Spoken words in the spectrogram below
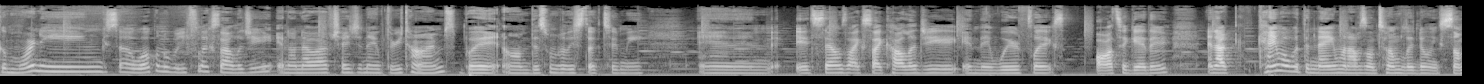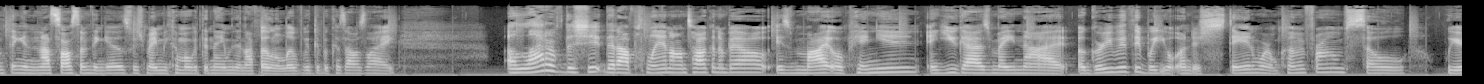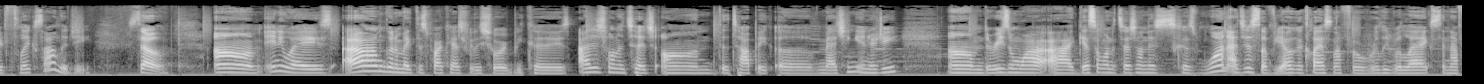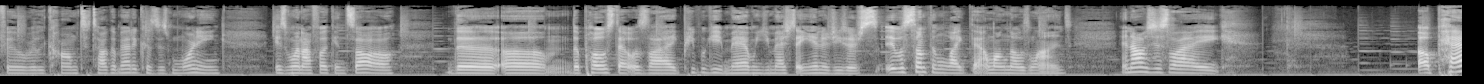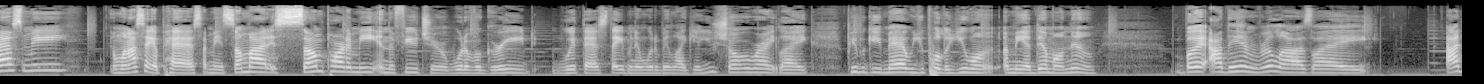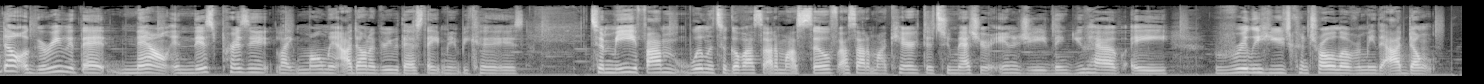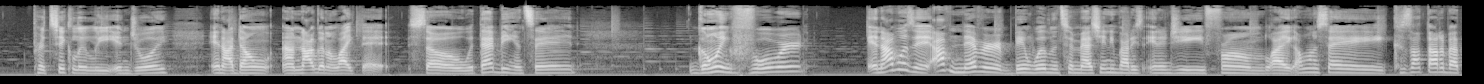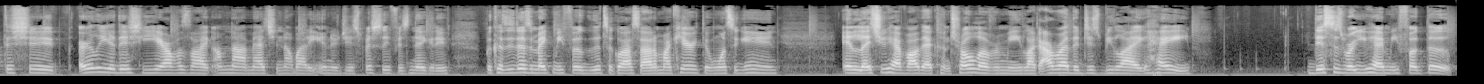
Good morning. So, welcome to Reflexology. And I know I've changed the name three times, but um, this one really stuck to me. And it sounds like psychology and then weird flex all together. And I came up with the name when I was on Tumblr doing something, and then I saw something else, which made me come up with the name. And then I fell in love with it because I was like, a lot of the shit that I plan on talking about is my opinion, and you guys may not agree with it, but you'll understand where I'm coming from. So, weird flexology. So, um, anyways, I'm gonna make this podcast really short because I just want to touch on the topic of matching energy. Um, the reason why I guess I want to touch on this is because one, I just love yoga class and I feel really relaxed and I feel really calm to talk about it. Because this morning is when I fucking saw the um the post that was like people get mad when you match their energies or it was something like that along those lines and i was just like a past me and when i say a past i mean somebody some part of me in the future would have agreed with that statement and would have been like yeah you sure right like people get mad when you pull a you on i mean a them on them but i then realized like I don't agree with that now in this present like moment. I don't agree with that statement because to me, if I'm willing to go outside of myself, outside of my character to match your energy, then you have a really huge control over me that I don't particularly enjoy and I don't I'm not going to like that. So, with that being said, going forward, and I wasn't, I've never been willing to match anybody's energy from like, I want to say, because I thought about this shit earlier this year. I was like, I'm not matching nobody energy, especially if it's negative, because it doesn't make me feel good to go outside of my character once again and let you have all that control over me. Like, I'd rather just be like, hey, this is where you had me fucked up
